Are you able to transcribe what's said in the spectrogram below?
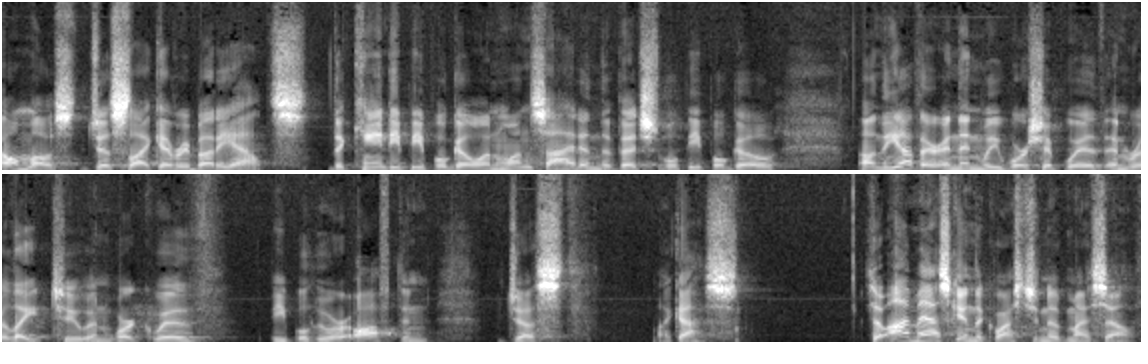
almost just like everybody else. The candy people go on one side and the vegetable people go on the other, and then we worship with and relate to and work with people who are often just like us. So I'm asking the question of myself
